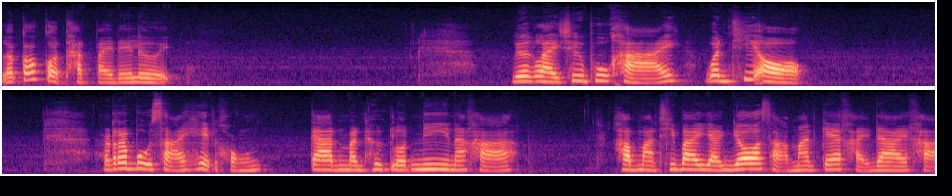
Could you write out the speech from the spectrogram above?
แล้วก็กดถัดไปได้เลย เลือกรายชื่อผู้ขาย วันที่ออก ระบุสาเหตุของการบันทึกลดหนี้นะคะคำอธิบายอย่างย่อสามารถแก้ไขได้ค่ะ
